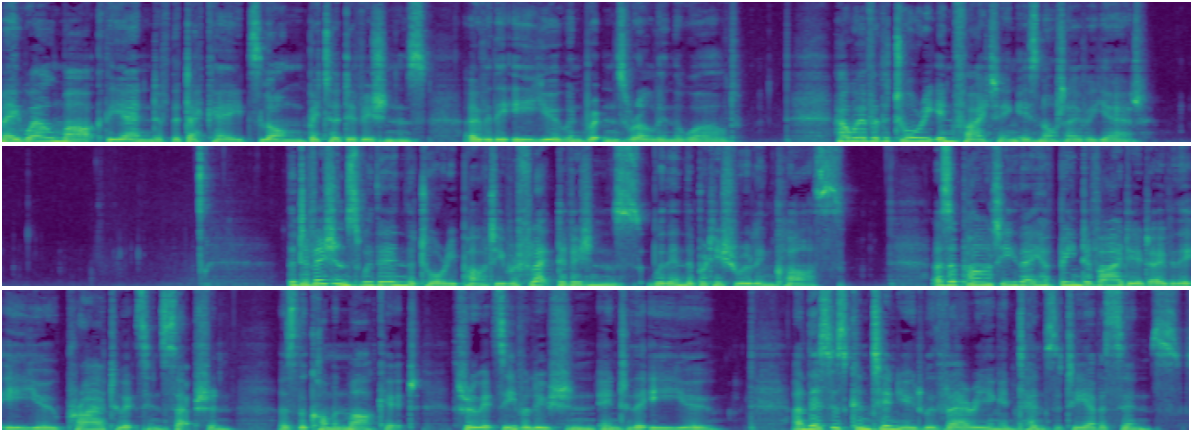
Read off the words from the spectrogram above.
may well mark the end of the decades long bitter divisions over the EU and Britain's role in the world. However, the Tory infighting is not over yet. The divisions within the Tory party reflect divisions within the British ruling class. As a party, they have been divided over the EU prior to its inception as the common market through its evolution into the EU, and this has continued with varying intensity ever since.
